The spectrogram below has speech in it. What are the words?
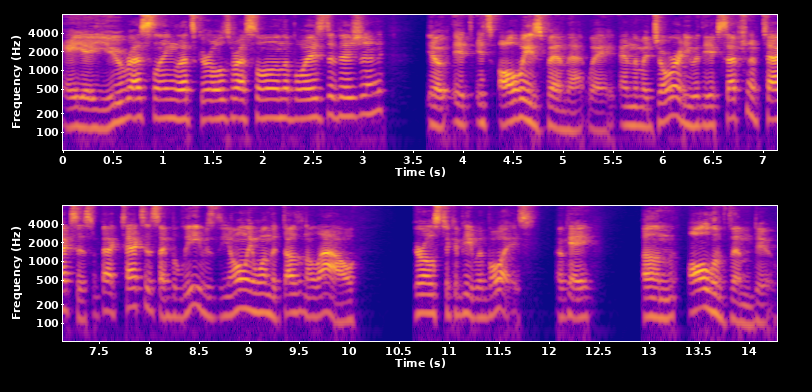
AAU Wrestling lets girls wrestle in the boys division. You know, it, it's always been that way. And the majority, with the exception of Texas, in fact, Texas, I believe, is the only one that doesn't allow girls to compete with boys. Okay. Um, all of them do.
